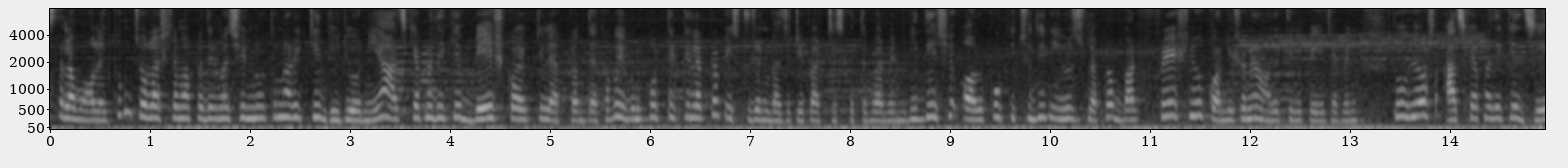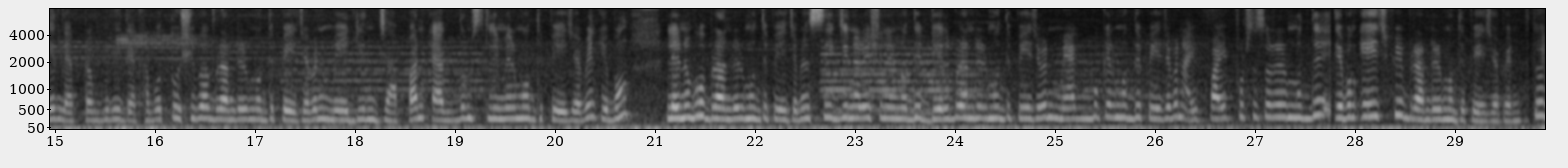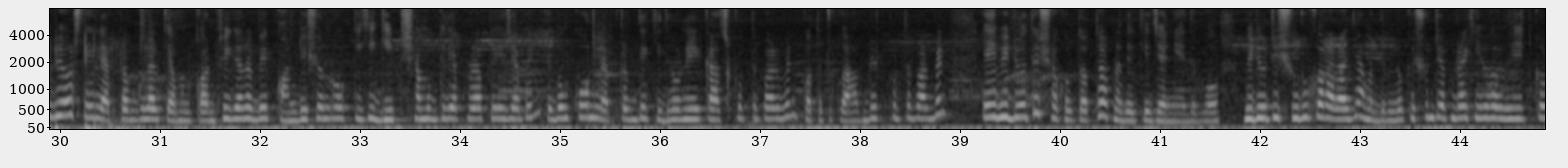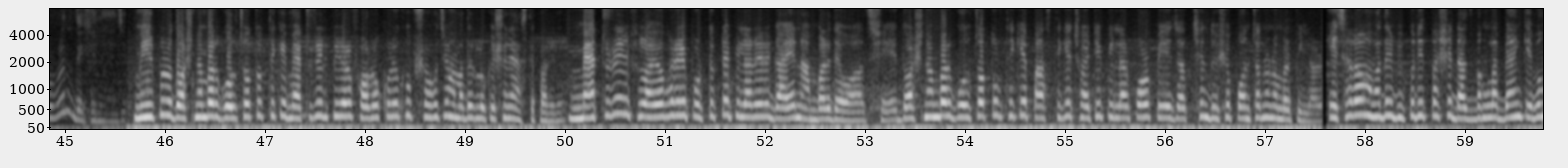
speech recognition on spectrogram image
আসসালামু আলাইকুম। চলে আসলাম আপনাদের মাঝে নতুন আরেকটি ভিডিও নিয়ে। আজকে আপনাদেরকে বেশ কয়েকটি ল্যাপটপ দেখাবো এবং প্রত্যেকটি ল্যাপটপ স্টুডেন্ট বাজেটে পারচেস করতে পারবেন। বিদেশে অল্প কিছুদিন use laptop but fresh new কন্ডিশনে আমাদের থেকে পেয়ে যাবেন। তো ভিউয়ার্স আজকে আপনাদেরকে যে ল্যাপটপগুলি দেখাবো তোশিবা ব্র্যান্ডের মধ্যে পেয়ে যাবেন মেড ইন জাপান একদম স্লিমের মধ্যে পেয়ে যাবেন এবং লেনোভো ব্র্যান্ডের মধ্যে পেয়ে যাবেন সিক্স জেনারেশনের মধ্যে ডেল ব্র্যান্ডের মধ্যে পেয়ে যাবেন ম্যাকবুকের মধ্যে পেয়ে যাবেন আই ফাইভ প্রসেসরের মধ্যে এবং এইচপি ব্র্যান্ডের মধ্যে পেয়ে যাবেন। তো ভিউয়ার্স এই ল্যাপটপগুলোর কেমন কনফিগার হবে কন্ডিশন ও কী কী গিফট সামগ্রী আপনারা পেয়ে যাবেন এবং কোন ল্যাপটপ দিয়ে কী ধরনের কাজ করতে পারবেন, কতটুকু আপডেট করতে পারবেন, এই ভিডিওতে সকল তথ্য আপনাদেরকে জানিয়ে দেব। ভিডিওটি শুরু করার আগে আমাদের লোকেশনটি আপনারা কীভাবে ভিজিট করবেন দেখে নিয়ে যান মিরপুর দশ নম্বর গোল চত্বর থেকে মেট্রো রেল পিলার ফলো করে খুব সহজে আমাদের লোকেশনে আসতে পারেন। মেট্রো রেল ফ্লাইওভারের প্রত্যেকটা পিলারের গায়ে নাম্বার দেওয়া আছে। দশ নম্বর গোল চত্বর থেকে পাঁচ থেকে ছয়টি পিলার পর পেয়ে যাচ্ছেন দুইশো পঞ্চান্ন নম্বর পিলার এছাড়াও আমাদের বিপরীত পাশে ডাচ বাংলা ব্যাংক এবং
